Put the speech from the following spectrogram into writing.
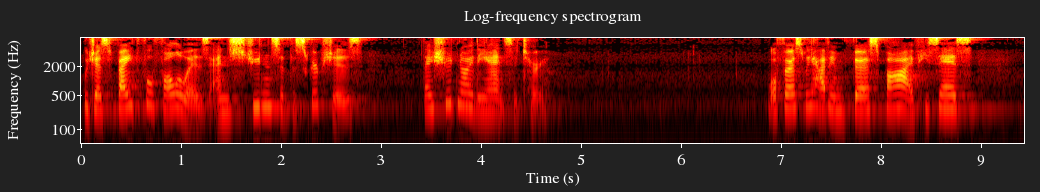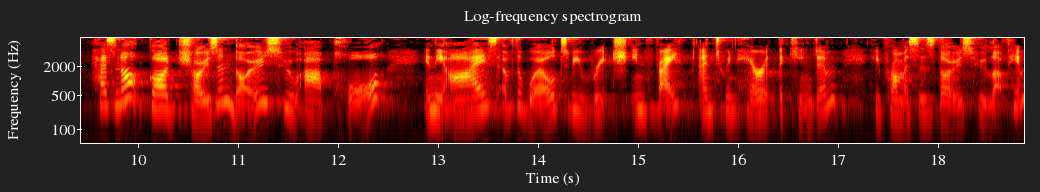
which, as faithful followers and students of the scriptures, they should know the answer to. Well, first we have in verse 5, he says, Has not God chosen those who are poor in the eyes of the world to be rich in faith and to inherit the kingdom he promises those who love him?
